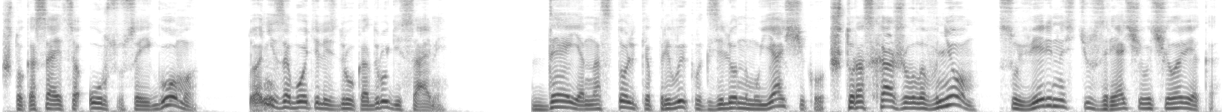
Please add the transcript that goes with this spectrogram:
Что касается Урсуса и Гомо, то они заботились друг о друге сами. Дея настолько привыкла к зеленому ящику, что расхаживала в нем с уверенностью зрячего человека.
